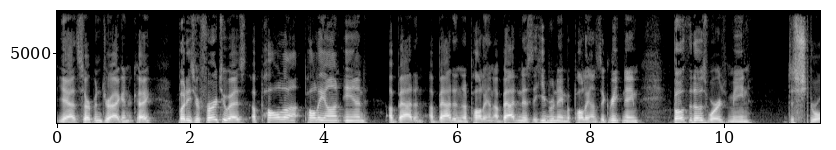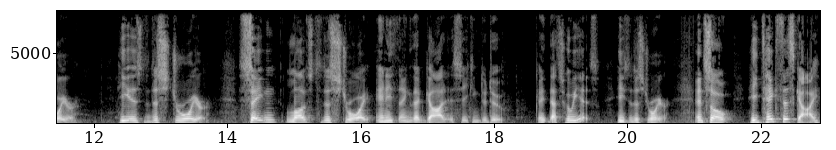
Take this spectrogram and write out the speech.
Yeah, the serpent dragon, okay. But he's referred to as Apollyon and Abaddon. Abaddon and Apollyon. Abaddon is the Hebrew name, Apollyon is the Greek name. Both of those words mean destroyer. He is the destroyer. Satan loves to destroy anything that God is seeking to do. Okay, that's who he is. He's the destroyer. And so he takes this guy,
